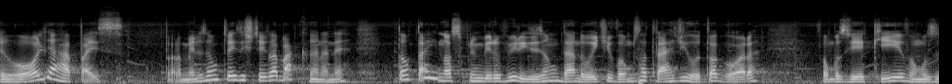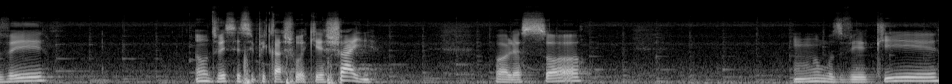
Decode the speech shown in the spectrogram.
Olha, rapaz, pelo menos é um 3 estrelas bacana, né? Então tá aí nosso primeiro Virizion da noite. Vamos atrás de outro agora. Vamos ver aqui, vamos ver. Vamos ver se esse Pikachu aqui é Shine. Olha só. Vamos ver aqui.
